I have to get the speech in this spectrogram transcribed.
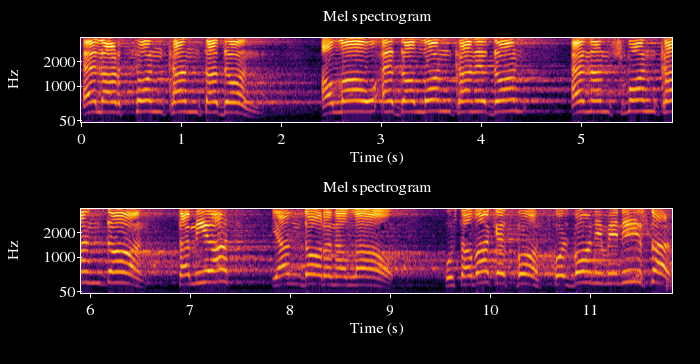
E lartëson kan të don Allahu e dallon kan e don e nënçmon kan don të mirat jan në dorën e Allahut kush ta dha ket post kush t'boni ministër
